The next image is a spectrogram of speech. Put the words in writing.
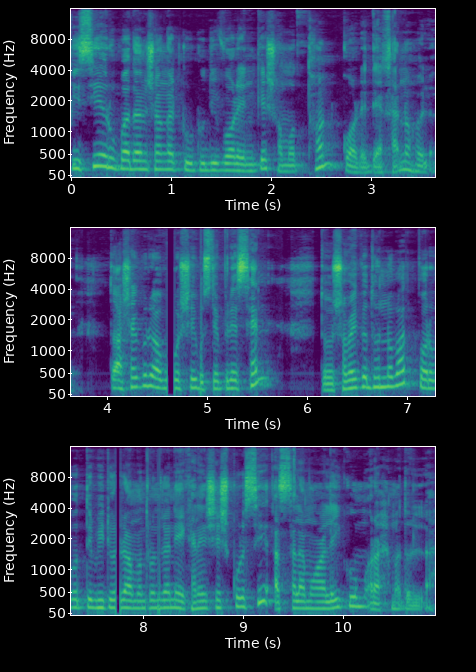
পিসিএর উপাদান সংখ্যা টু টু দি ফর এনকে সমর্থন করে দেখানো হলো। তো আশা করি অবশ্যই বুঝতে পেরেছেন। তো সবাইকে ধন্যবাদ। পরবর্তী ভিডিওর আমন্ত্রণ জানিয়ে এখানেই শেষ করছি। আসসালামু আলাইকুম রহমতুল্লাহ।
